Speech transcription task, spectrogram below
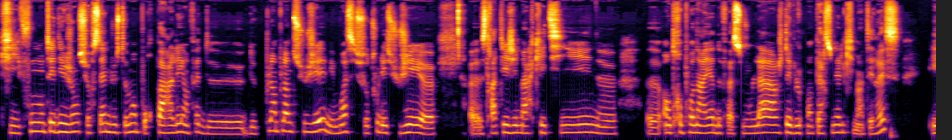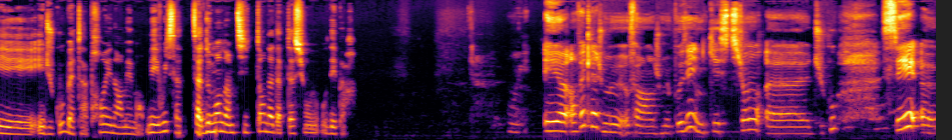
qui font monter des gens sur scène, justement, pour parler, en fait, de, plein, plein de sujets. Mais moi, c'est surtout les sujets euh, euh, stratégie marketing, euh, entrepreneuriat de façon large, développement personnel qui m'intéressent. Et, et, du coup, bah, tu apprends énormément. Mais oui, ça, ça demande un petit temps d'adaptation au départ. Oui. Et euh, en fait, là, je me, enfin, je me posais une question, euh, du coup, c'est euh,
